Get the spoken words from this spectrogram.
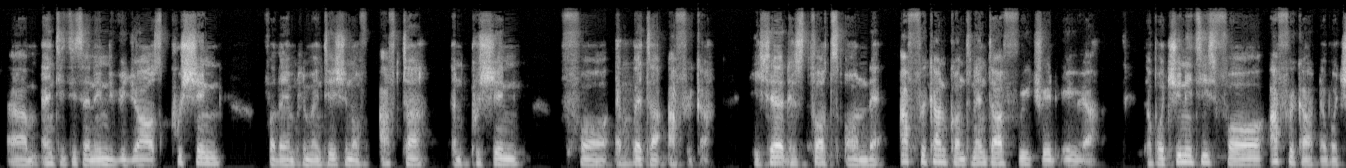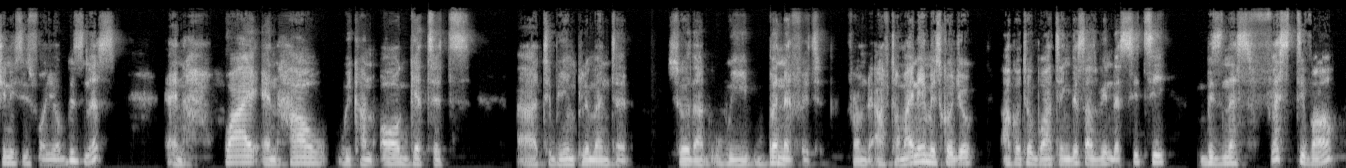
um, entities and individuals pushing for the implementation of AfCFTA and pushing for a better Africa. He shared his thoughts on the African Continental Free Trade Area, the opportunities for Africa, the opportunities for your business, and why and how we can all get it uh, to be implemented so that we benefit from the AfCFTA. My name is Kojo Akoto Boateng. This has been the Citi Business Festival.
